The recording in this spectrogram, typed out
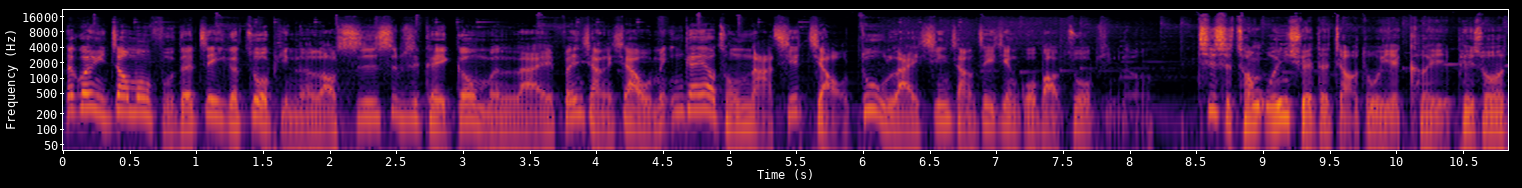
那关于赵孟俯的这个作品呢，老师是不是可以跟我们来分享一下，我们应该要从哪些角度来欣赏这件国宝作品呢？其实从文学的角度也可以，譬如说《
